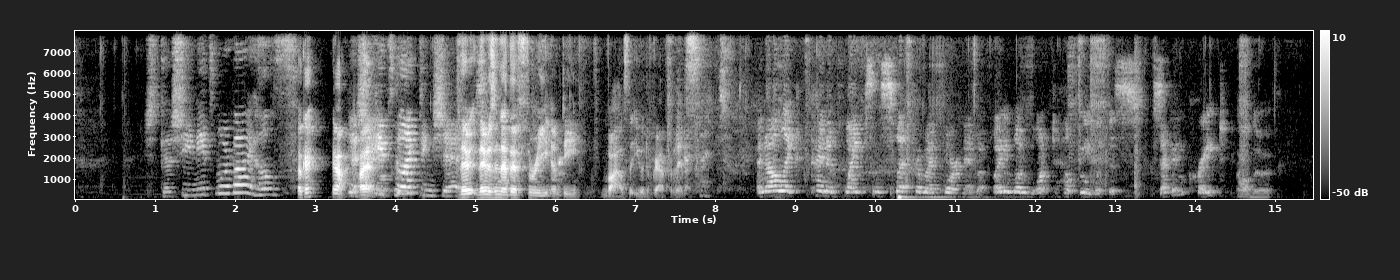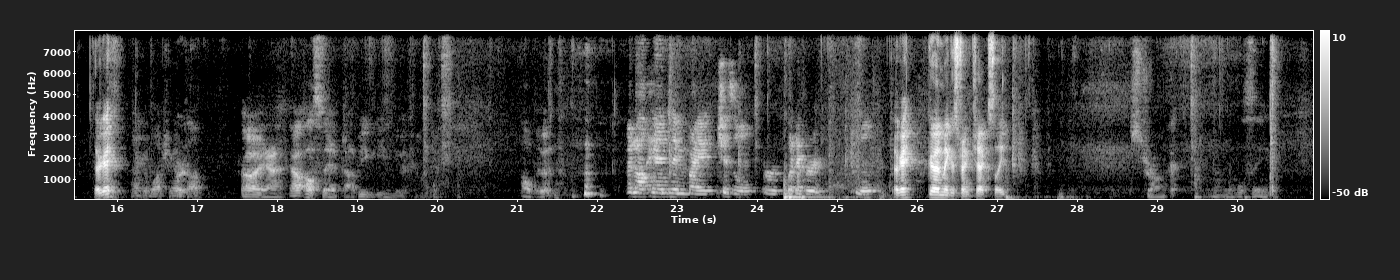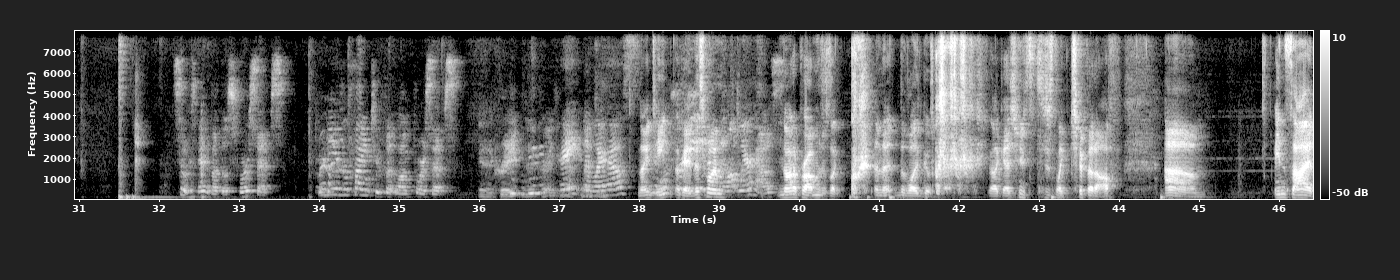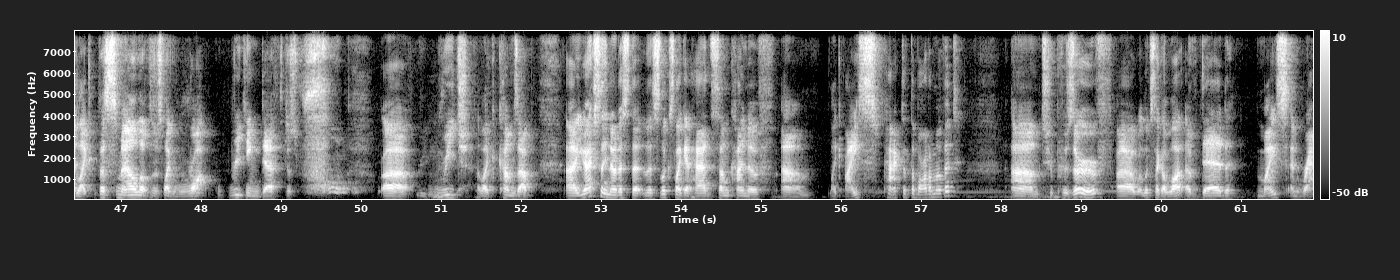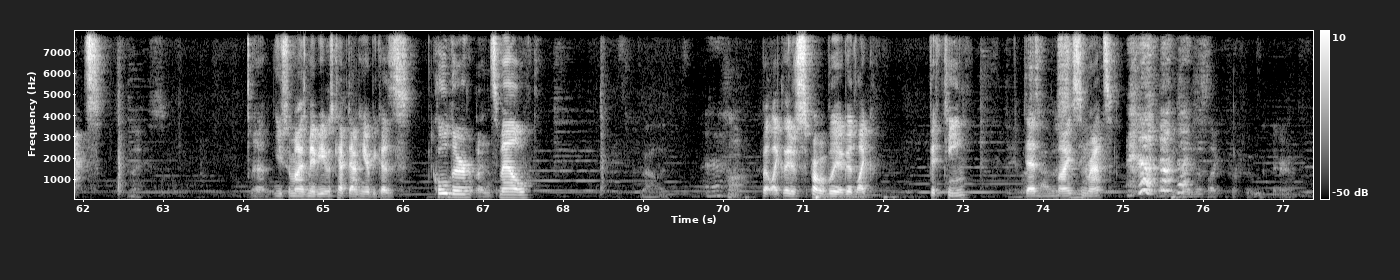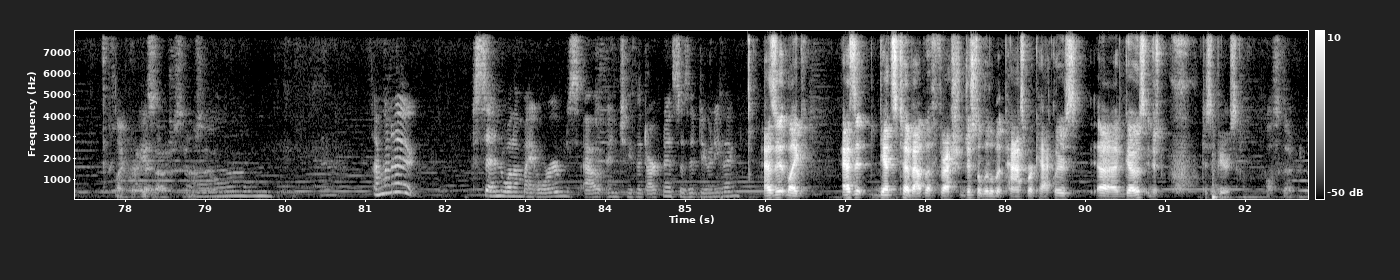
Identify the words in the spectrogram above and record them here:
just because she needs more vials. Okay. Yeah. Yeah, I- she keeps collecting shit. there, there's another three empty vials that you would have grabbed from it. Excellent. And I'll like kind of wipe some sweat from my forehead. But anyone want to help me with this second crate? I'll do it. Okay. Aren't you watching up top? Oh yeah, I'll, I'll stay up top. You, you can do it if you want to. I'll do it. And I'll hand him my chisel or whatever tool. Okay, go ahead and make a strength check, Slate. Strong. Mm, we'll see. So excited about those forceps. Where do you ever find two foot long forceps? In a crate. In a crate. Great, in a warehouse. 19? Okay, this one, Not warehouse. not a problem, just like, and the, the light goes, like, as you just like chip it off. Um, inside, like, the smell of just like rot, reeking death just uh, reach, like, comes up. Uh, you actually notice that this looks like it had some kind of, um, like, ice packed at the bottom of it um, to preserve uh, what looks like a lot of dead mice and rats. Nice. Um, you surmise maybe it was kept down here because colder and smell, Valid. Huh. but like there's probably a good like 15 dead mice and rats. Is this like for food or like for Yes. I would assume so. Um, I'm gonna send one of my orbs out into the darkness. Does it do anything? As it like as it gets to about the thresh, just a little bit past where Cackler's uh, goes, it just disappears. I'll step into the threshold.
